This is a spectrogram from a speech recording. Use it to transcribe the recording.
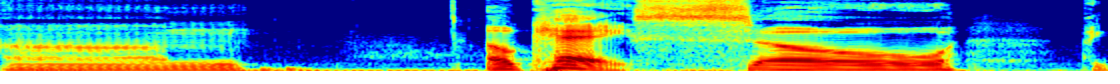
Um, okay, so I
